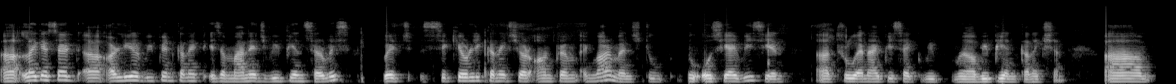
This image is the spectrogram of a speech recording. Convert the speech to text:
Uh, like I said uh, earlier, VPN Connect is a managed VPN service which securely connects your on-prem environments to, to OCI VCN uh, through an IPsec VPN connection. Um,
